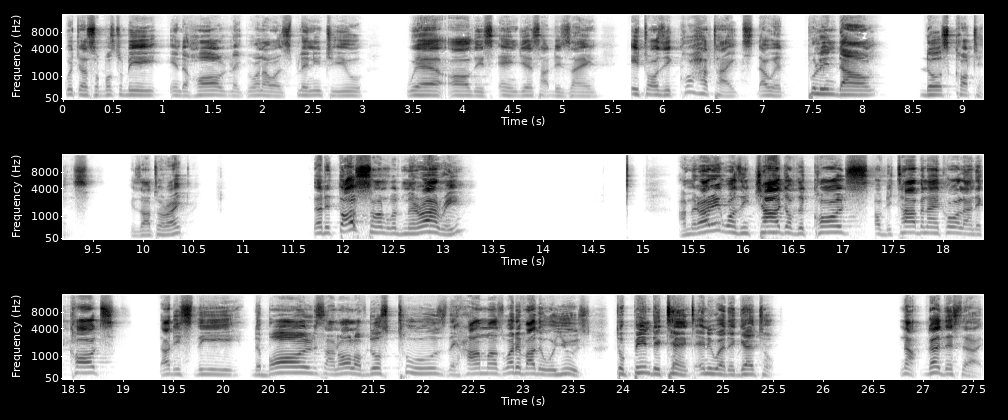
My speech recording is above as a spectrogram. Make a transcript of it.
which are supposed to be in the hall, like the one I was explaining to you, where all these angels are designed. It was the Kohatites that were pulling down those curtains. Is that all right? Then the third son was Merari. And Merari was in charge of the cults of the tabernacle and the cults, that is the, the balls and all of those tools, the hammers, whatever they will use to pin the tent anywhere they get to. Now, get this right.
